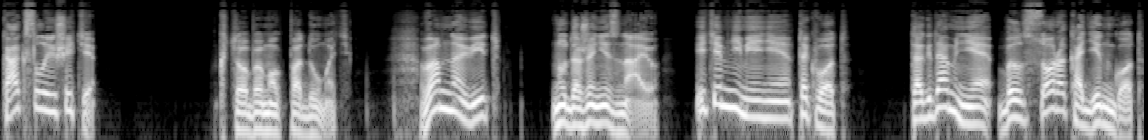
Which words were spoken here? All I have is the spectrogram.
Как слышите? Кто бы мог подумать? Вам на вид, ну даже не знаю. И тем не менее, так вот, тогда мне был 41 год.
